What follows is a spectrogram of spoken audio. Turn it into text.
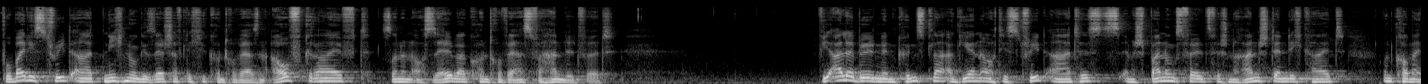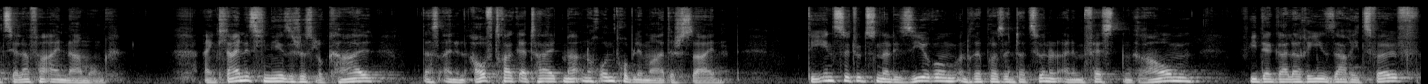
Wobei die Street Art nicht nur gesellschaftliche Kontroversen aufgreift, sondern auch selber kontrovers verhandelt wird. Wie alle bildenden Künstler agieren auch die Street Artists im Spannungsfeld zwischen Randständigkeit und kommerzieller Vereinnahmung. Ein kleines chinesisches Lokal, das einen Auftrag erteilt, mag noch unproblematisch sein. Die Institutionalisierung und Repräsentation in einem festen Raum, wie der Galerie Sari 12,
